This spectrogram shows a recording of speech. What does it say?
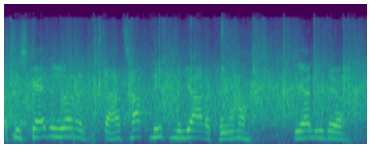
Og til skatteyderne, der har tabt 19 milliarder kroner. Det er lige der.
